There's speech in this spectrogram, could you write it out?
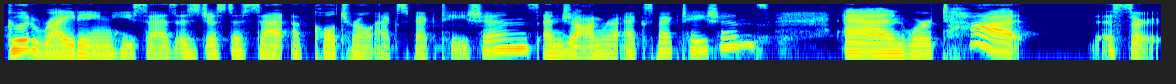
good writing, he says, is just a set of cultural expectations and genre expectations. And we're taught a cer-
